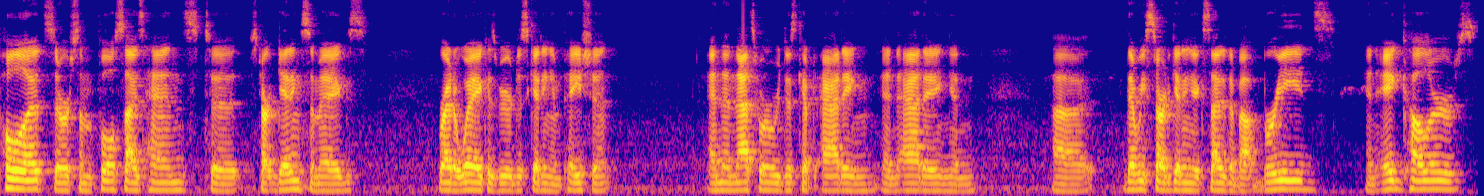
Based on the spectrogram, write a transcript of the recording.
pullets or some full size hens to start getting some eggs right away because we were just getting impatient. And then that's where we just kept adding and adding. And uh, then we started getting excited about breeds and egg colors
